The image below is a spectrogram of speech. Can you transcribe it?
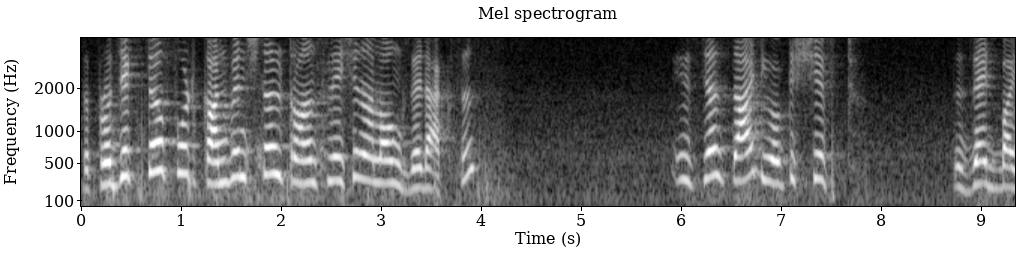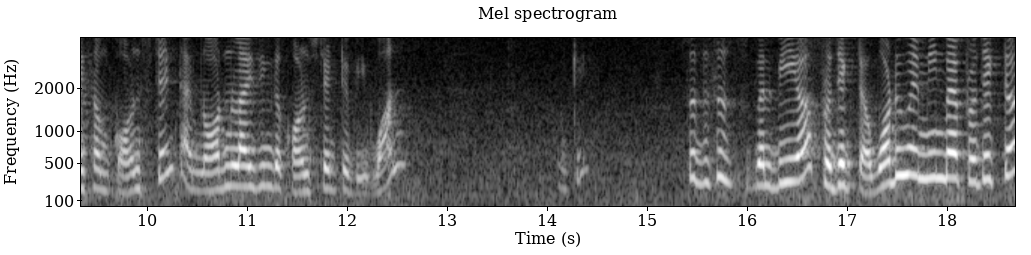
The projector for conventional translation along z axis is just that you have to shift the z by some constant, I am normalizing the constant to be 1. Okay. So, this is will be a projector. What do I mean by projector?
